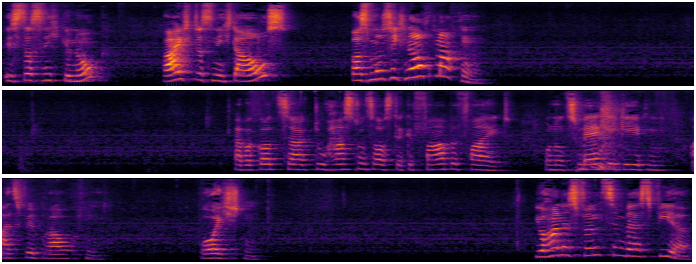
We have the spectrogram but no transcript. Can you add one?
Ist das nicht genug? Reicht es nicht aus? Was muss ich noch machen? Aber Gott sagt, du hast uns aus der Gefahr befreit und uns mehr gegeben, als wir brauchen, bräuchten. Johannes 15, Vers 4.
